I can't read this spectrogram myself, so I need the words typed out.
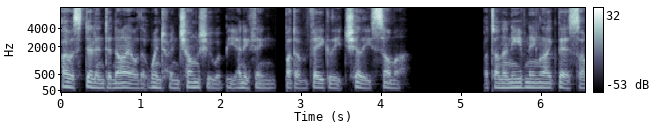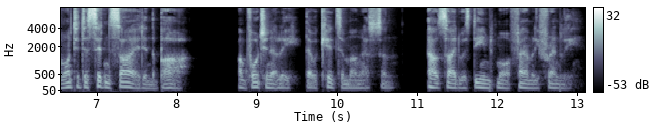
I was still in denial that winter in Changshu would be anything but a vaguely chilly summer. But on an evening like this, I wanted to sit inside in the bar. Unfortunately, there were kids among us, and outside was deemed more family friendly.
